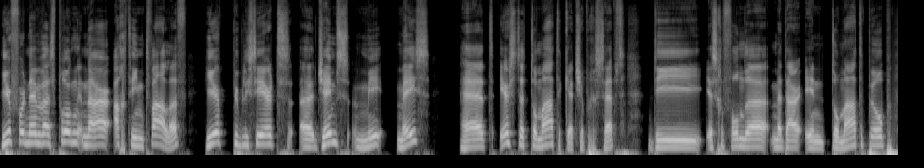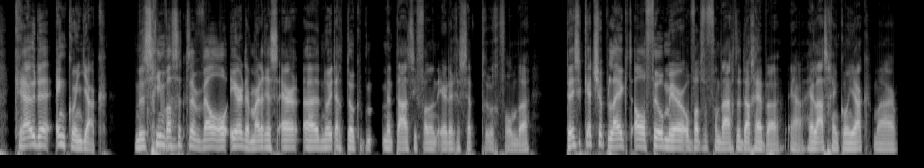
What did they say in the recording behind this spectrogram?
Hiervoor nemen wij sprong naar 1812. Hier publiceert eh, James Me- Mays het eerste tomatenketchup recept. Die is gevonden met daarin tomatenpulp, kruiden en cognac. Misschien was het er wel al eerder, maar er is er eh, nooit echt documentatie van een eerder recept teruggevonden. Deze ketchup lijkt al veel meer op wat we vandaag de dag hebben. Ja, helaas geen cognac, maar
